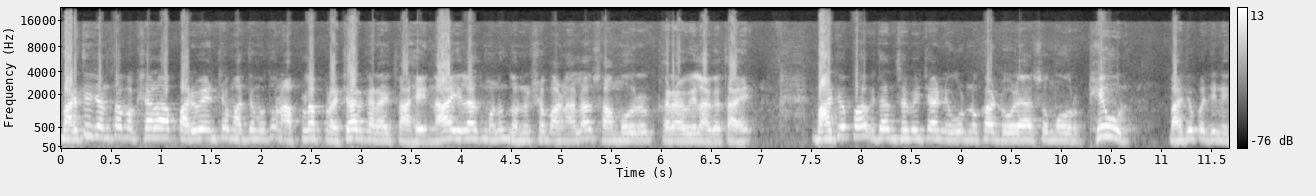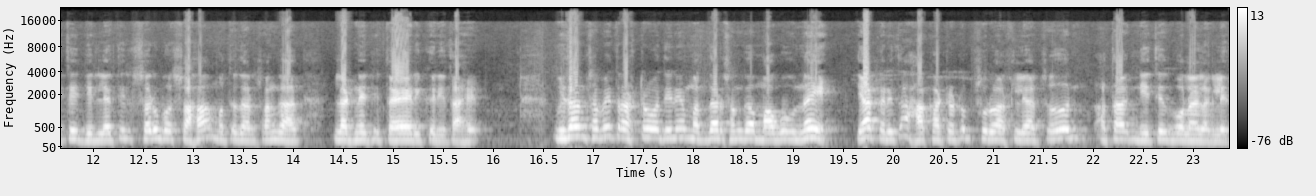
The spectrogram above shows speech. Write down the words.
भारतीय जनता पक्षाला पारवे यांच्या माध्यमातून आपला प्रचार करायचा आहे. ना इलाज म्हणून धनुष्यबाणाला सामोर करावे लागत आहे. भाजप विधानसभेच्या निवडणुका डोळ्यासमोर ठेवून भाजपचे नेते जिल्ह्यातील सर्व सहा मतदारसंघात लढण्याची तयारी करीत आहेत. विधानसभेत राष्ट्रवादीने मतदारसंघ मागवू नये याकरिता हा सुरू असल्याचं आता नेतेच बोलायला लागलेत.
